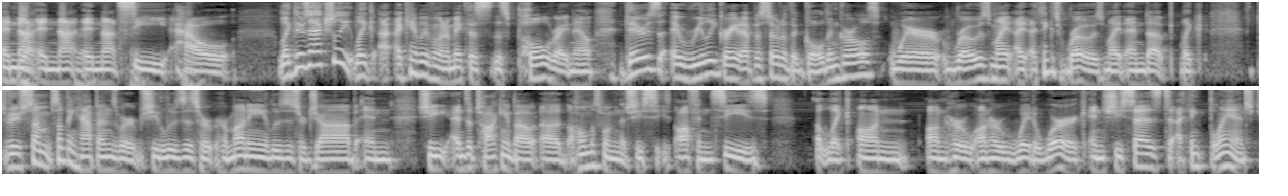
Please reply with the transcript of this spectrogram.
and not Right, and not and not see how like there's actually like I, I can't believe I'm going to make this this poll right now. There's a really great episode of the Golden Girls where Rose might I, I think it's Rose might end up like there's some something happens where she loses her, her money, loses her job, and she ends up talking about uh, the homeless woman that she see, often sees uh, like on on her on her way to work and she says to I think Blanche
